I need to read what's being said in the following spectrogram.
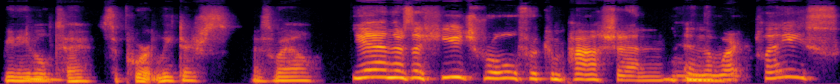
being able mm. to support leaders as well yeah, and there's a huge role for compassion mm. in the mm. workplace.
